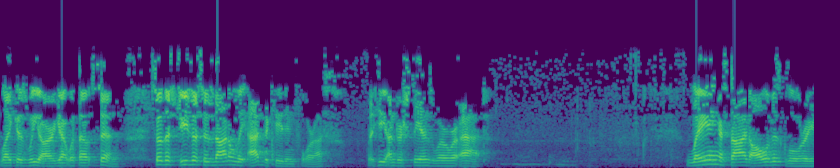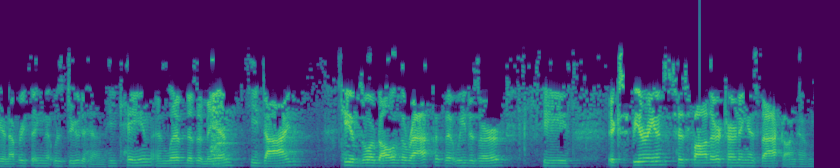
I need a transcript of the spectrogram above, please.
like as we are, yet without sin." So this Jesus is not only advocating for us, but he understands where we're at. Laying aside all of his glory and everything that was due to him, he came and lived as a man. He died. He absorbed all of the wrath that we deserved. He experienced his father turning his back on him,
